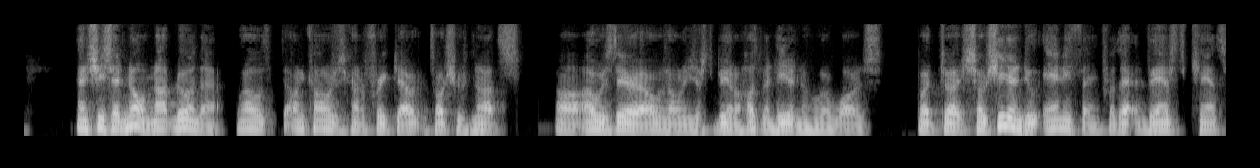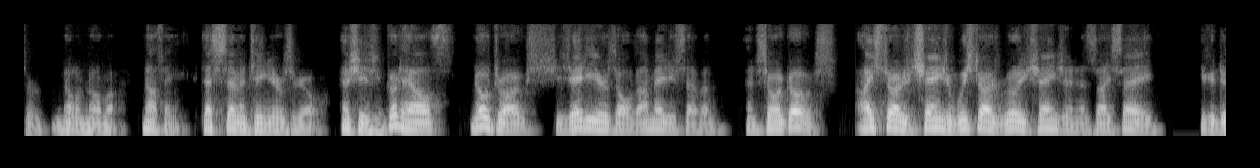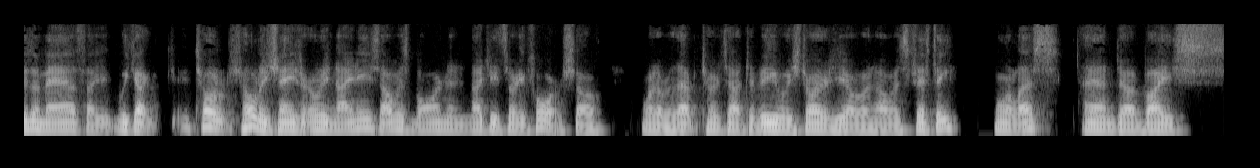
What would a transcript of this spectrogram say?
And she said, No, I'm not doing that. Well, the oncologist kind of freaked out and thought she was nuts. Uh, I was there. I was only just being a husband. He didn't know who I was. But uh, so she didn't do anything for that advanced cancer, melanoma, nothing. That's 17 years ago. And she's in good health, no drugs. She's 80 years old. I'm 87. And so it goes. I started changing. We started really changing, as I say. You could do the math. I, we got totally, totally changed early 90s. I was born in 1934. So whatever that turns out to be. We started, you know, when I was 50, more or less. And uh, by,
